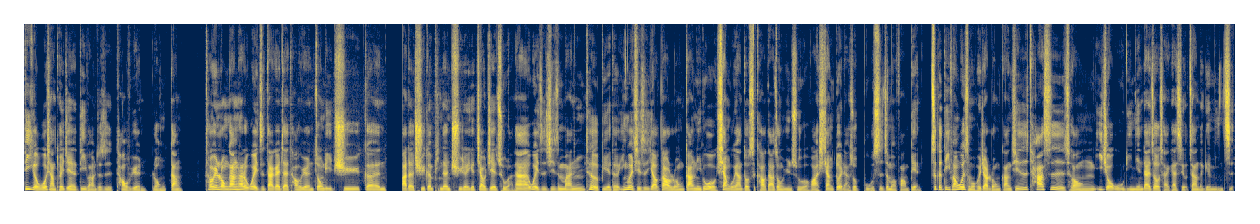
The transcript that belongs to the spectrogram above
第一个我想推荐的地方就是桃园龙岗。桃园龙岗它的位置大概在桃园中立区跟八德区跟平镇区的一个交界处了。它的位置其实蛮特别的，因为其实要到龙岗，你如果像我一样都是靠大众运输的话，相对来说不是这么方便。这个地方为什么会叫龙岗？其实它是从一九五零年代之后才开始有这样的一个名字。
